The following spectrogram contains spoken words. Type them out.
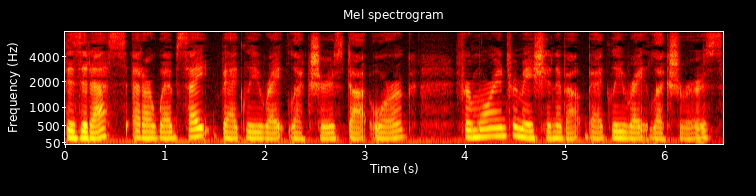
Visit us at our website, BagleyWrightLectures.org, for more information about Bagley Wright lecturers,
